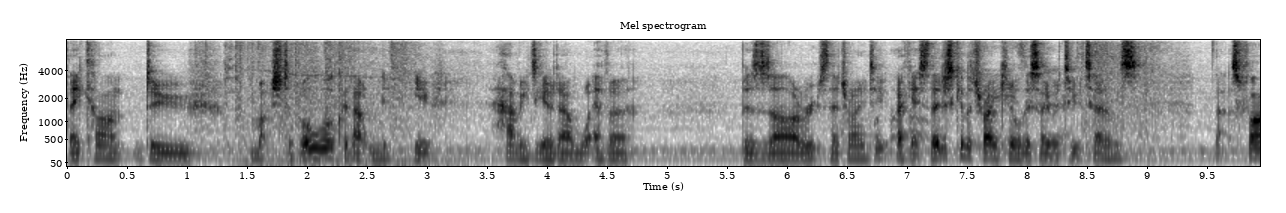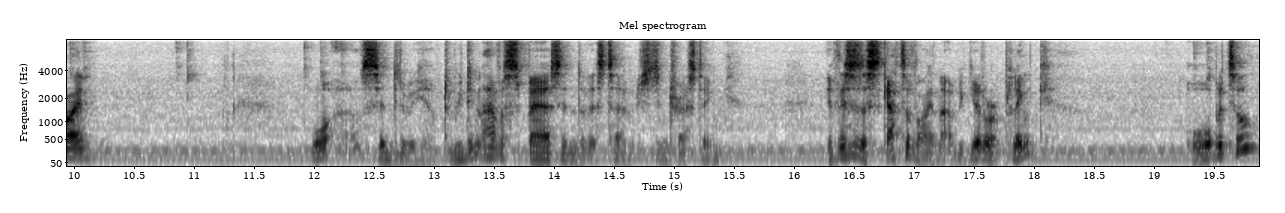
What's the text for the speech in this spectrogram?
They can't do much to Bulwark without you having to go down whatever bizarre routes they're trying to. Okay, so they're just going to try and kill this over two turns. That's fine. What cinder do we have? We didn't have a spare cinder this turn, which is interesting. If this is a Scattervine, that would be good, or a Plink. Orbital?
